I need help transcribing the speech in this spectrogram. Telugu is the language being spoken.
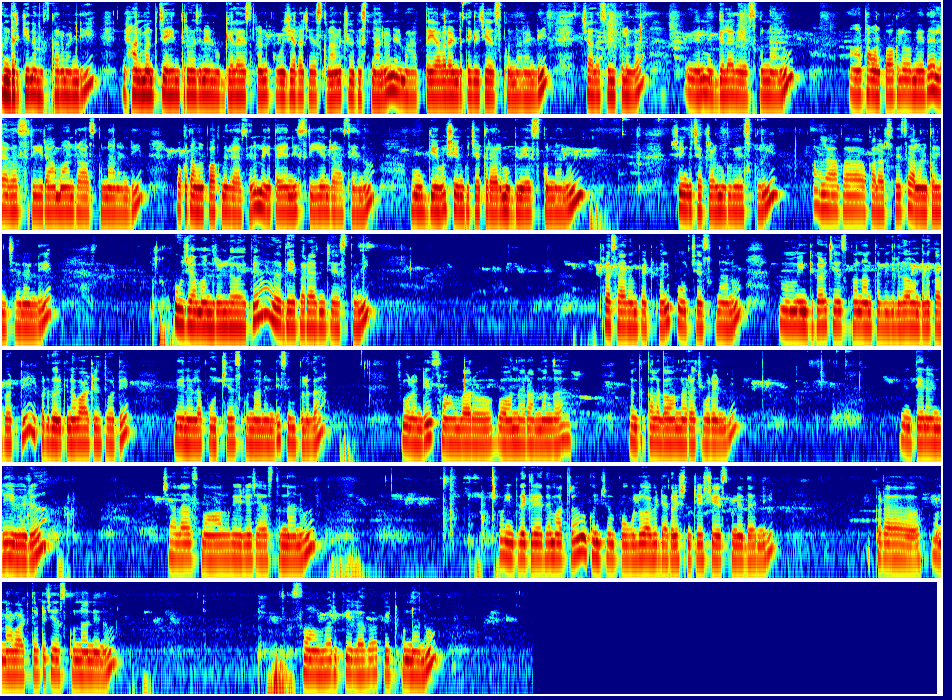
అందరికీ నమస్కారం అండి. హనుమంత్ జయంతి రోజు నేను ముగ్గు ఎలా వేసుకున్నాను పూజ ఎలా చేసుకున్నాను చూపిస్తున్నాను. నేను మా అత్తయ్య వాళ్ళంటి దగ్గర చేసుకున్నానండి. చాలా సింపుల్గా నేను ముగ్గు ఎలా వేసుకున్నాను తమలపాకుల మీద ఇలాగ శ్రీరామ అని రాసుకున్నానండి. ఒక తమలపాకు మీద రాశాను మిగతా అని శ్రీ అని రాశాను. ముగ్గేమో శంకు చక్రాలు ముగ్గు వేసుకున్నాను. శంకు చక్రాలు ముగ్గు వేసుకుని అలాగా కలర్స్ వేసి అలంకరించానండి. పూజా మందిరంలో అయితే దీపారాధన చేసుకొని ప్రసాదం పెట్టుకొని పూజ చేసుకున్నాను. ఇంటికాడ చేసుకున్నంత వీలుగా ఉండదు కాబట్టి ఇక్కడ దొరికిన వాటితోటి నేను ఇలా పూజ చేసుకున్నానండి సింపుల్గా. చూడండి స్వామివారు బాగున్నారు అందంగా ఎంత కలగా ఉన్నారో చూడండి. ఇంతేనండి ఈ వీడియో. చాలా స్మాల్ వీడియో చేస్తున్నాను. ఇంటి దగ్గర అయితే మాత్రం కొంచెం పువ్వులు అవి డెకరేషన్ చేసి చేసుకునేదాన్ని. ఇక్కడ ఉన్న వాటితోటి చేసుకున్నాను నేను. స్వామివారికి ఇలాగా పెట్టుకున్నాను.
